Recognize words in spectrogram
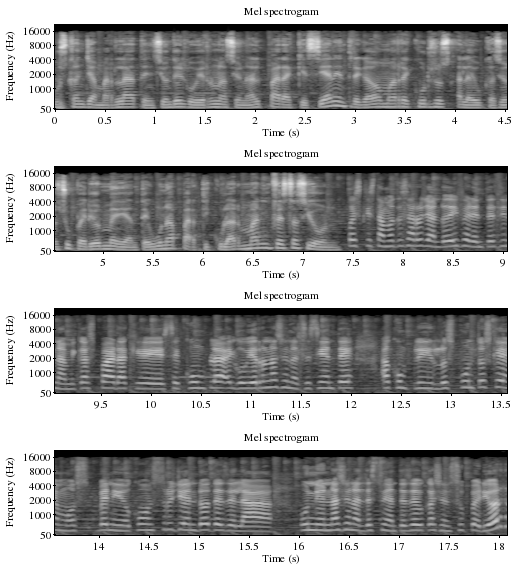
buscan llamar la atención del gobierno nacional para que sean entregados más recursos a la educación superior mediante una particular manifestación. Pues que estamos desarrollando diferentes dinámicas para que se cumpla, el gobierno nacional se siente a cumplir los puntos que hemos venido construyendo desde la Unión Nacional de Estudiantes de Educación Superior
